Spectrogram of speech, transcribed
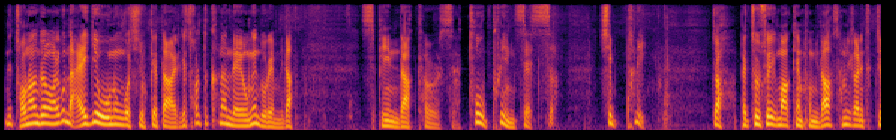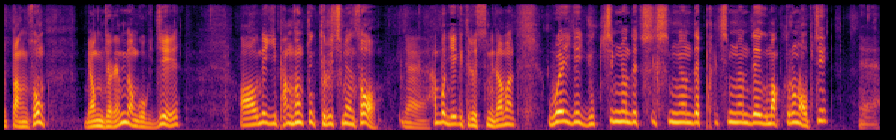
근데 저 남자 말고 나에게 오는 것이 좋겠다. 이렇게 설득하는 내용의 노래입니다. 스핀 닥터스 Two Princes 18위. 자, 배철수의 음악 캠프입니다. 3일간의 특집 방송 명절엔 명곡이지. 아, 근데 이 방송 쭉 들으시면서 예, 한번 얘기 드렸습니다만 왜 이게 60년대, 70년대, 80년대 음악들은 없지? 예.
